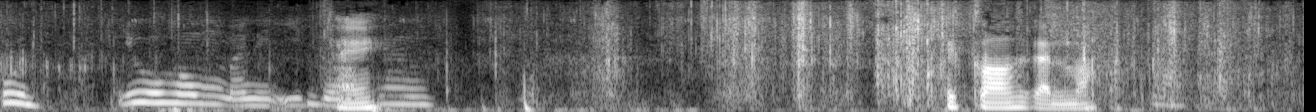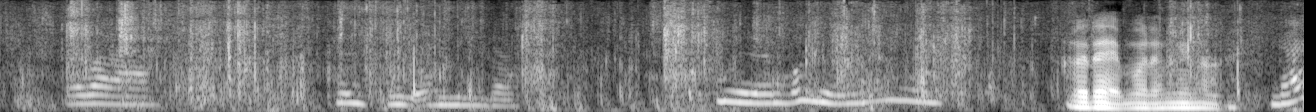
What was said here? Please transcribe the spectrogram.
อุ่นอยู่ห่มอันนี้อีกดอไหนกหนึงเฮ็ดกอคือกันบ่เพราะว่าเพิ่งสีอันนี้ดอก มือนั้นบ่เห็นเลยก็ได้บ่ได้ไม่น้อยได้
